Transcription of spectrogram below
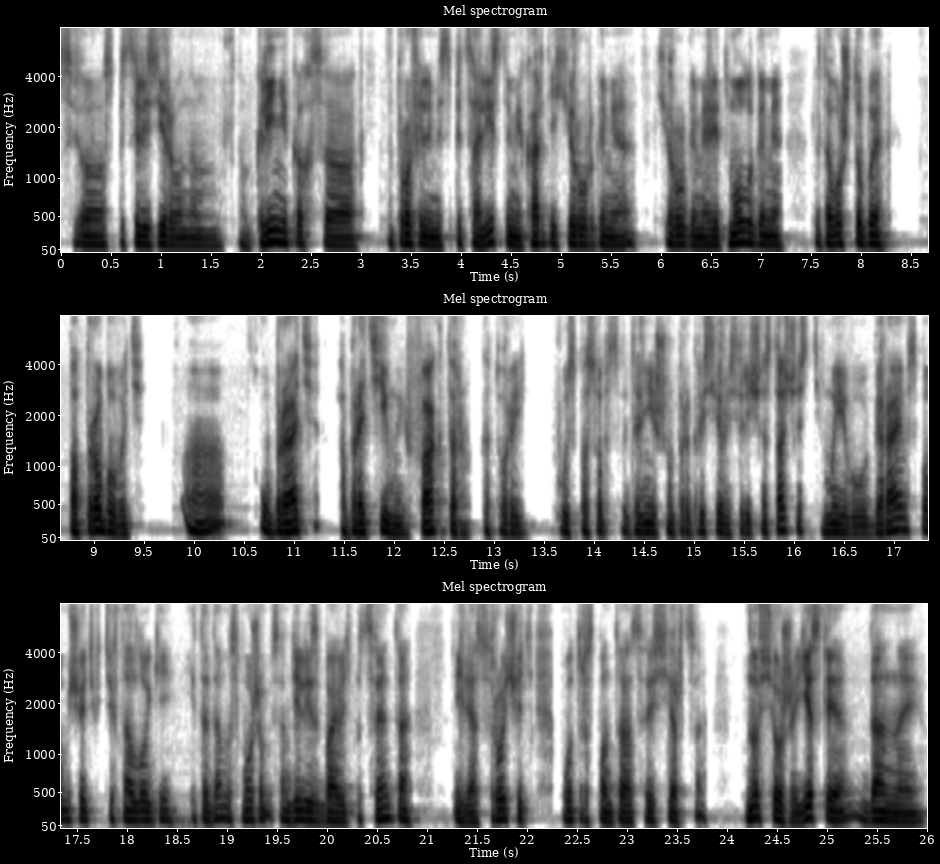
с э, специализированным в там, клиниках, с э, профильными специалистами, кардиохирургами, хирургами, аритмологами, для того, чтобы попробовать э, убрать обратимый фактор, который будет способствовать дальнейшему прогрессированию сердечной достаточности. Мы его убираем с помощью этих технологий, и тогда мы сможем, на самом деле, избавить пациента или отсрочить от трансплантации сердца. Но все же, если данный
